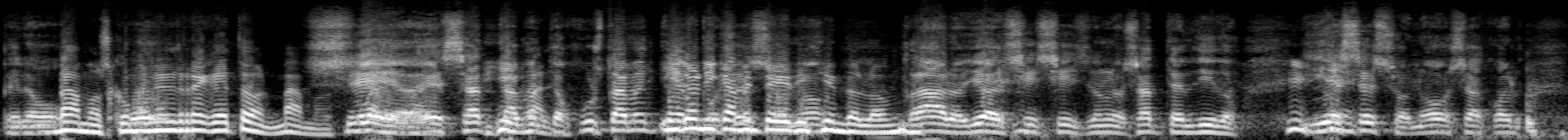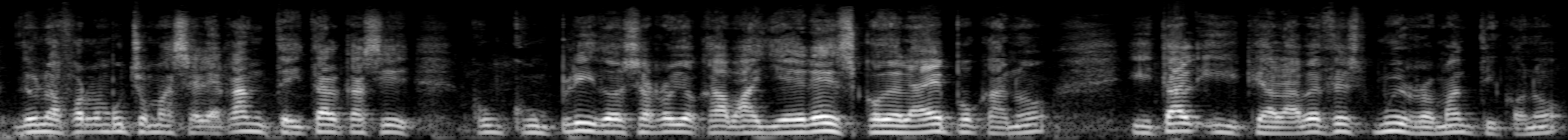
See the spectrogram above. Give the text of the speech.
Pero vamos, como en el reggaetón, vamos. Sí, Vale, vale. exactamente, Igual. justamente. Irónicamente pues eso, ¿no? diciéndolo. Claro, ya, sí, sí, no los ha entendido. Y es eso, ¿no? O sea, con, de una forma mucho más elegante y tal, casi cumplido, ese rollo caballeresco de la época, ¿no? Y tal, y que a la vez es muy romántico, ¿no?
